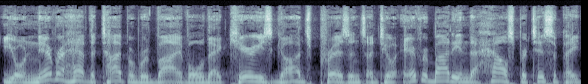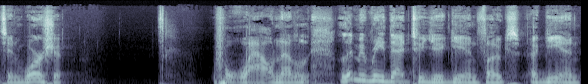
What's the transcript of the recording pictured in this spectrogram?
You'll never have the type of revival that carries God's presence until everybody in the house participates in worship. Wow. Now, let me read that to you again, folks. Again,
